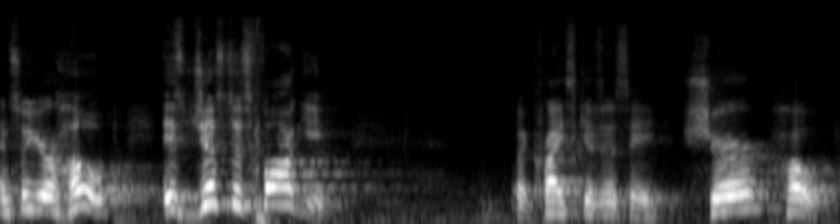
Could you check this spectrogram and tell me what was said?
And so your hope is just as foggy. But Christ gives us a sure hope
